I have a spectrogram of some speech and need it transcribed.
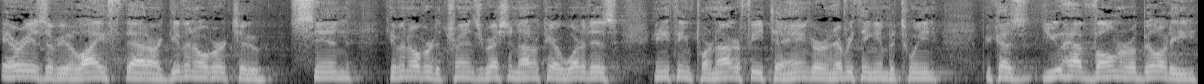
areas of your life that are given over to sin given over to transgression. I don't care what it is, anything pornography to anger and everything in between, because you have vulnerability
